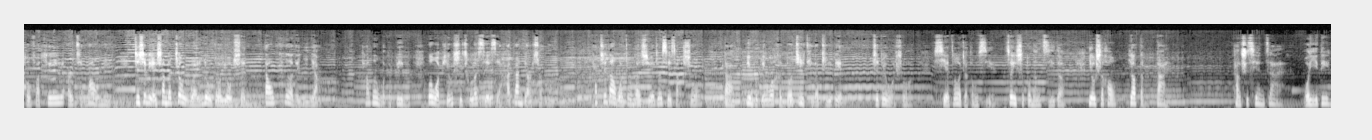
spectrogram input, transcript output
头发黑而且茂密，只是脸上的皱纹又多又深，刀刻的一样。她问我的病，问我平时除了写写还干点什么。她知道我正在学着写小说。但并不给我很多具体的指点，只对我说：“写作这东西最是不能急的，有时候要等待。倘是现在，我一定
